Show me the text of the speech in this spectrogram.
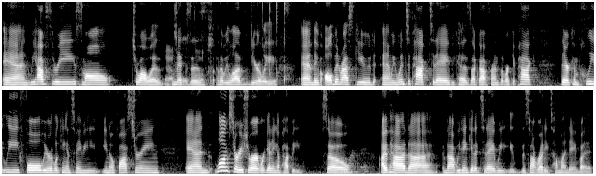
and we have three small Chihuahua Asshole mixes dogs. that we love dearly, and they've all been rescued. And we went to PACC today because I've got friends that work at PACC. They're completely full. We were looking into maybe you know fostering, and long story short, we're getting a puppy. So. I've had uh, that we didn't get it today. We it's not ready till Monday, but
